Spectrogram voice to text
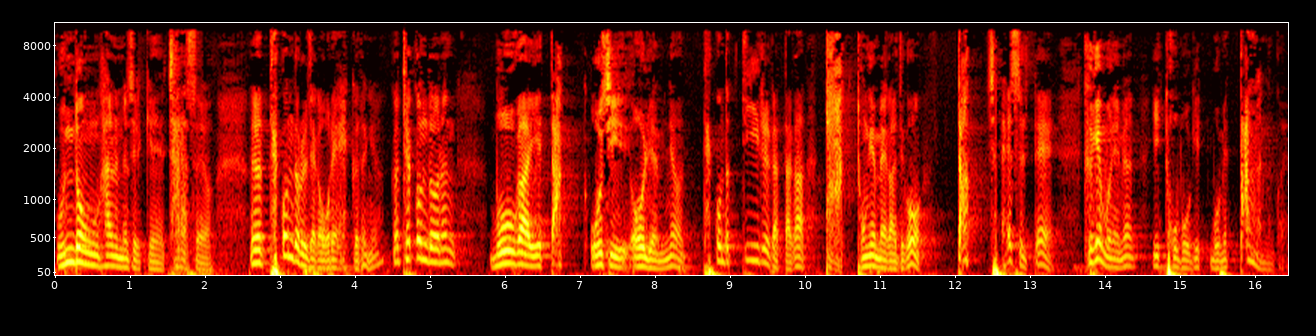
운동하면서 이렇게 자랐어요. 그래서 태권도를 제가 오래 했거든요. 그 태권도는 뭐가 딱 옷이 어울리면요. 태권도 띠를 갖다가 딱 동여매가지고 딱 했을 때 그게 뭐냐면 이 도복이 몸에 딱 맞는 거예요.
